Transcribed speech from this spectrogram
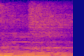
answer.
